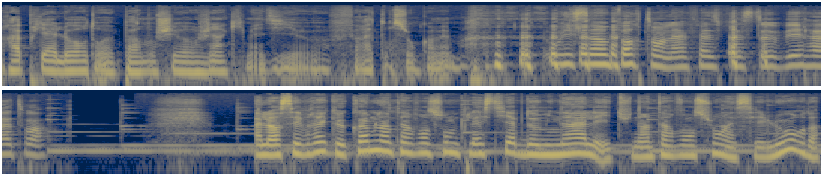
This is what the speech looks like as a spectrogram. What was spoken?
rappelé à l'ordre par mon chirurgien qui m'a dit euh, faire attention quand même. oui, c'est important, la phase post-opératoire. Alors c'est vrai que comme l'intervention de plastie abdominale est une intervention assez lourde,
